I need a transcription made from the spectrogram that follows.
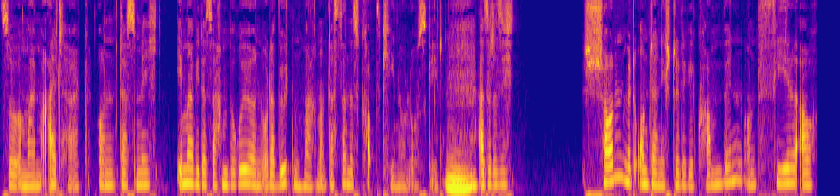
so in meinem Alltag. Und dass mich immer wieder Sachen berühren oder wütend machen und dass dann das Kopfkino losgeht. Mhm. Also dass ich schon mitunter in die Stille gekommen bin und viel auch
